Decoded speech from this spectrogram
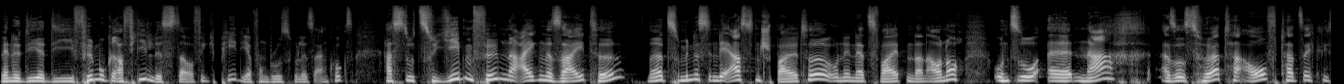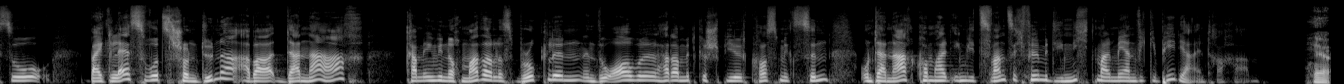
Wenn du dir die Filmografieliste auf Wikipedia von Bruce Willis anguckst, hast du zu jedem Film eine eigene Seite. Ne, zumindest in der ersten Spalte und in der zweiten dann auch noch. Und so äh, nach, also es hörte auf tatsächlich so, bei Glass wurde es schon dünner, aber danach kam irgendwie noch Motherless Brooklyn, in The Orwell hat er mitgespielt, Cosmic Sin und danach kommen halt irgendwie 20 Filme, die nicht mal mehr einen Wikipedia-Eintrag haben. Ja,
